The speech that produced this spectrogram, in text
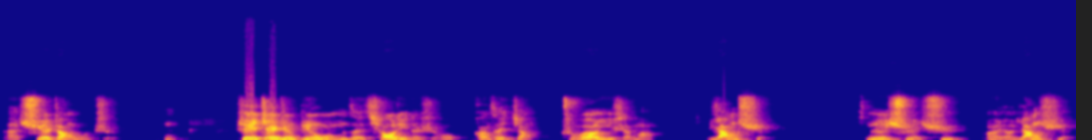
啊血状物质，嗯，所以这种病我们在调理的时候，刚才讲主要以什么养血，因为血虚啊要养血，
